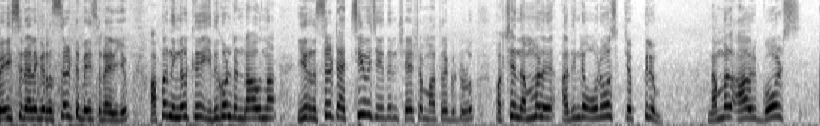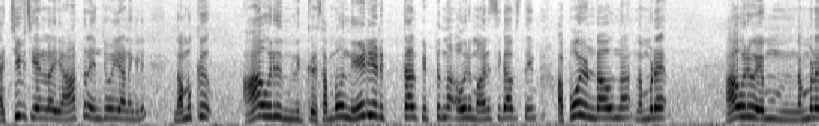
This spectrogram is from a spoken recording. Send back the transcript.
ബേസ്ഡ് അല്ലെങ്കിൽ റിസൾട്ട് ബേസ്ഡ് ആയിരിക്കും. അപ്പോൾ നിങ്ങൾക്ക് ഇതുകൊണ്ടുണ്ടാവുന്ന ഈ റിസൾട്ട് അച്ചീവ് ചെയ്തതിന് ശേഷം മാത്രമേ കിട്ടുള്ളൂ. പക്ഷേ നമ്മൾ അതിന്റെ ഓരോ സ്റ്റെപ്പിലും നമ്മൾ ആ ഒരു ഗോൾസ് അച്ചീവ് ചെയ്യാനുള്ള യാത്ര എൻജോയ് ചെയ്യുകയാണെങ്കിൽ നമുക്ക് ആ ഒരു സംഭവം നേടിയെടുത്താൽ കിട്ടുന്ന ആ ഒരു മാനസികാവസ്ഥയും അപ്പോഴുണ്ടാവുന്ന നമ്മുടെ ആ ഒരു നമ്മുടെ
